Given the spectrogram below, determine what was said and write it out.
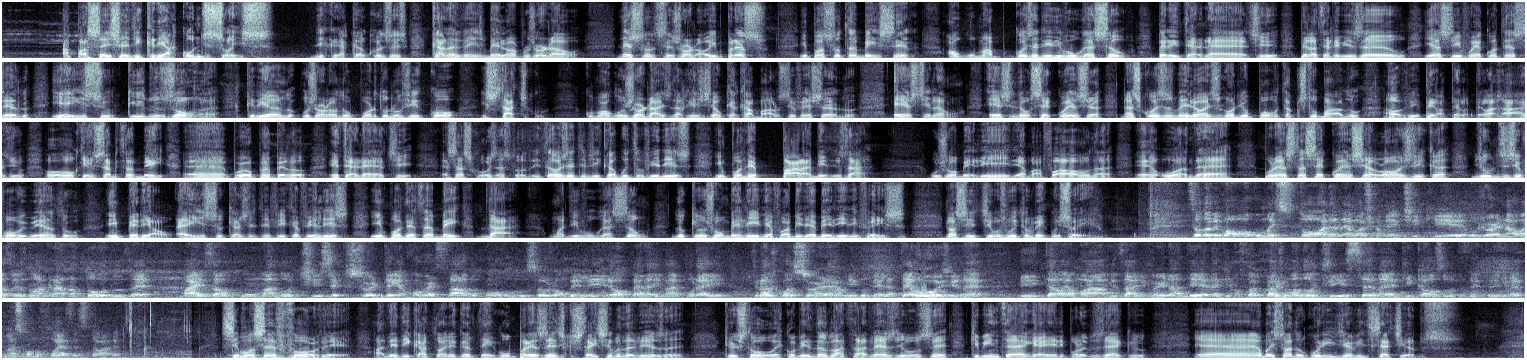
a paciência de criar condições, de criar condições cada vez melhor para o jornal. Deixou de ser jornal impresso e passou também a ser alguma coisa de divulgação pela internet, pela televisão, e assim foi acontecendo. E é isso que nos honra, criando o Jornal do Porto, não ficou estático como alguns jornais da região que acabaram se fechando. Este não. Este deu sequência nas coisas melhores, onde o povo está acostumado a ouvir pela, pela, pela rádio, ou quem sabe também é, por, por, pela internet, essas coisas todas. Então a gente fica muito feliz em poder parabenizar o João Berini, a Mafalda, é, o André, por esta sequência lógica de um desenvolvimento imperial. É isso que a gente fica feliz em poder também dar uma divulgação do que o João Bellini e a família Bellini fez. Nós sentimos muito bem com isso aí. Seu Dorival, alguma história, né? Logicamente que o jornal às vezes não agrada a todos, né? Mas alguma notícia que o senhor tenha conversado com o seu João Bellini, ó, oh, peraí, não é por aí. Afinal de contas, o senhor é amigo dele até hoje, né? Então é uma amizade verdadeira que não foi por causa de uma notícia, né, que causou desentendimento. Mas como foi essa história? Se você for ver a dedicatória que eu tenho, com o presente que está em cima da mesa, que eu estou recomendando através de você, que me entregue a ele por obsequio, é uma história do Corinthians há 27 anos.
